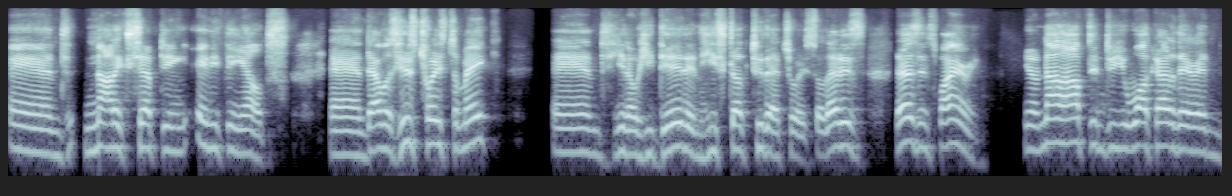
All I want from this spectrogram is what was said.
and not accepting anything else. And that was his choice to make and you know he did and he stuck to that choice. So that is that is inspiring. You know not often do you walk out of there and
